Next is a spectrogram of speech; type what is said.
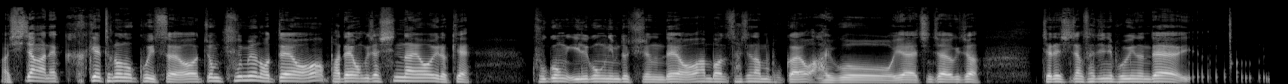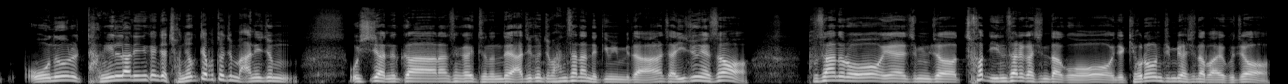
아, 시장 안에 크게 틀어놓고 있어요. 좀 추우면 어때요? 바다의 왕자 신나요? 이렇게 9010님도 주셨는데요. 한번 사진 한번 볼까요? 아이고, 예, 진짜 여기 저 재래시장 사진이 보이는데 오늘 당일날이니까 이제 저녁 때부터 좀 많이 좀 오시지 않을까라는 생각이 드는데 아직은 좀 한산한 느낌입니다. 자, 이 중에서 부산으로 예, 지금 저 첫 인사를 가신다고 이제 결혼 준비하시나 봐요. 그죠?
